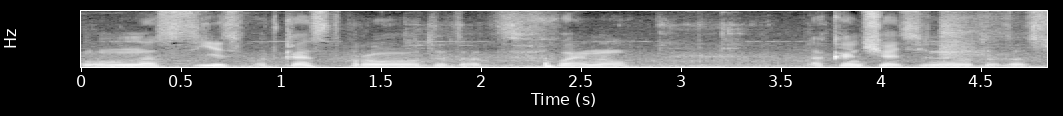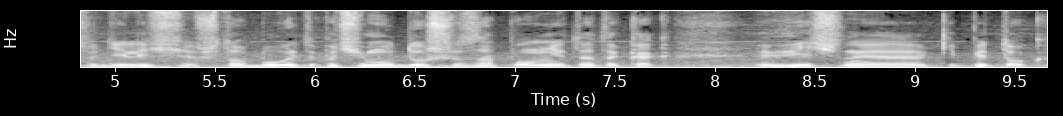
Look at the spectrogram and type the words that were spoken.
у нас есть подкаст про вот этот финал окончательное вот это судилище, что будет и почему душа запомнит это как вечный кипяток.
